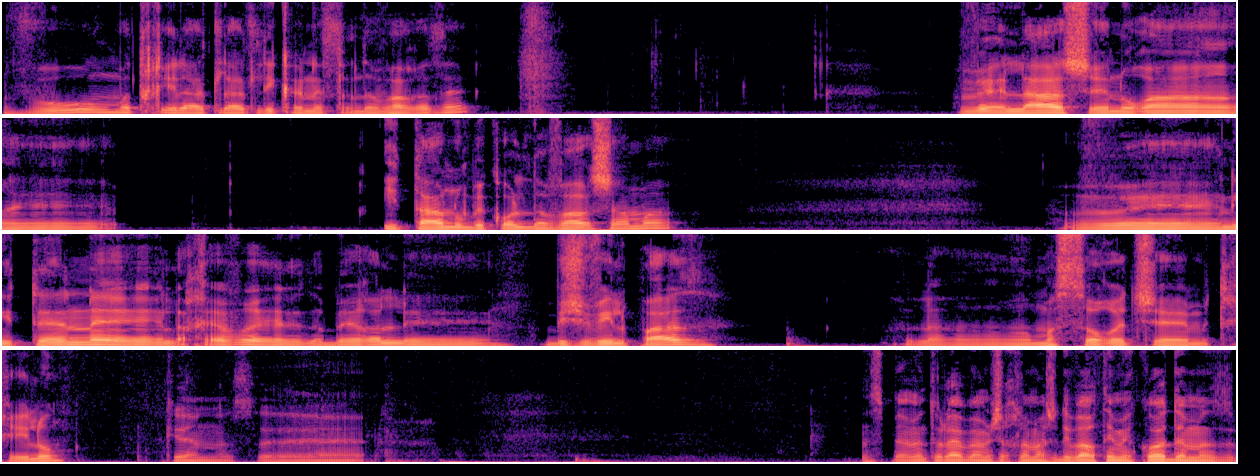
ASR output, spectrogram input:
והוא מתחיל לאט לאט להיכנס לדבר הזה. ואלה שנורא אה, איתנו בכל דבר שם. וניתן uh, לחבר'ה לדבר על uh, בשביל פז, על המסורת שהם התחילו. כן, אז... Uh, אז באמת אולי בהמשך למה שדיברתי מקודם, אז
